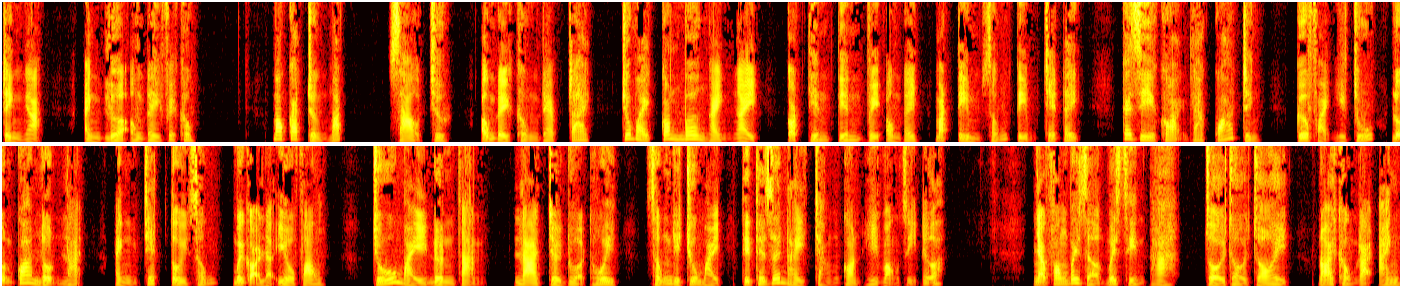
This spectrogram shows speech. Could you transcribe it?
trình à? Anh lừa ông đây phải không? Mao Ca trừng mắt. Sao chứ? Ông đây không đẹp trai, chú mày con mơ ngày ngày, có tiền tiền vì ông đây mà tìm sống tìm chết đây. Cái gì gọi là quá trình? Cứ phải như chú, lộn qua lộn lại, anh chết tôi sống mới gọi là yêu phóng. Chú mày đơn giản là chơi đùa thôi, sống như chú mày thì thế giới này chẳng còn hy vọng gì nữa. Nhạc phong bây giờ mới xin tha. Rồi rồi rồi, nói không lại anh,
